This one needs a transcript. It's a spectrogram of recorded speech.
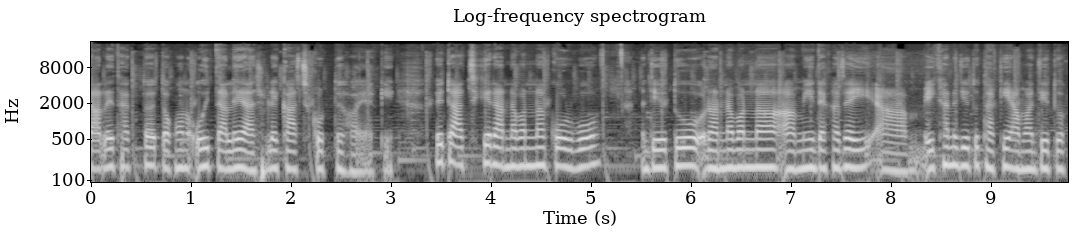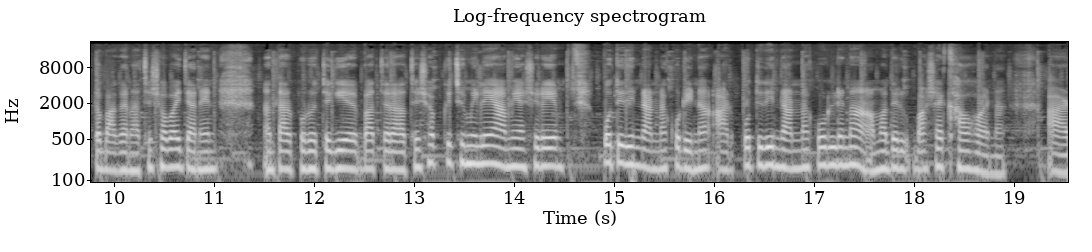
তালে থাকতে হয়, তখন ওই তালে আসলে কাজ করতে হয় আর কি। তো এটা আজকে রান্নাবান্না করব। যেহেতু রান্নাবান্না আমি দেখা যায় এখানে যেহেতু থাকি, আমার যেহেতু একটা বাগান আছে, সবাই জানেন তারপর হচ্ছে গিয়ে বাচ্চারা আছে সব কিছু মিলিয়ে আমি আসলে প্রতিদিন রান্না করি না, আর প্রতিদিন রান্না করলে না আমাদের বাসায় খাওয়া হয় না। আর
